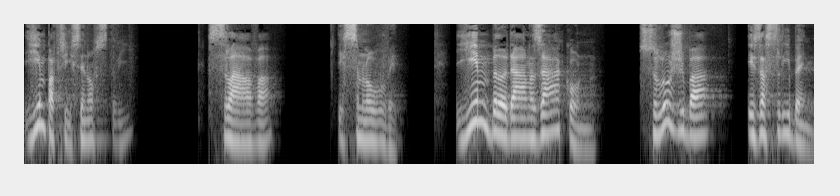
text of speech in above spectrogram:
Jím patří synovství, sláva i smlouvy. Jim byl dán zákon, služba i zaslíbení.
